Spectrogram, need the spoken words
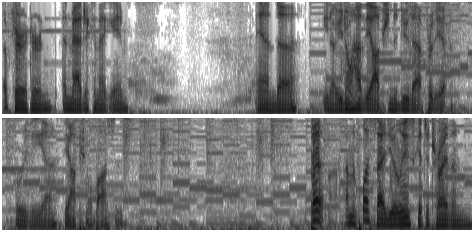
of character and, and magic in that game. And uh, you know, you don't have the option to do that for the for the uh, the optional bosses. But on the plus side, you at least get to try them,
